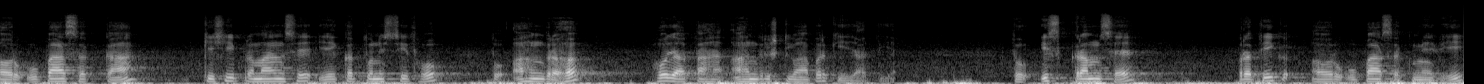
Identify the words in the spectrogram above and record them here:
और उपासक का किसी प्रमाण से एकत्व निश्चित हो तो अहंग्रह हो जाता है अहं दृष्टि वहाँ पर की जाती है। तो इस क्रम से प्रतीक और उपासक में भी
